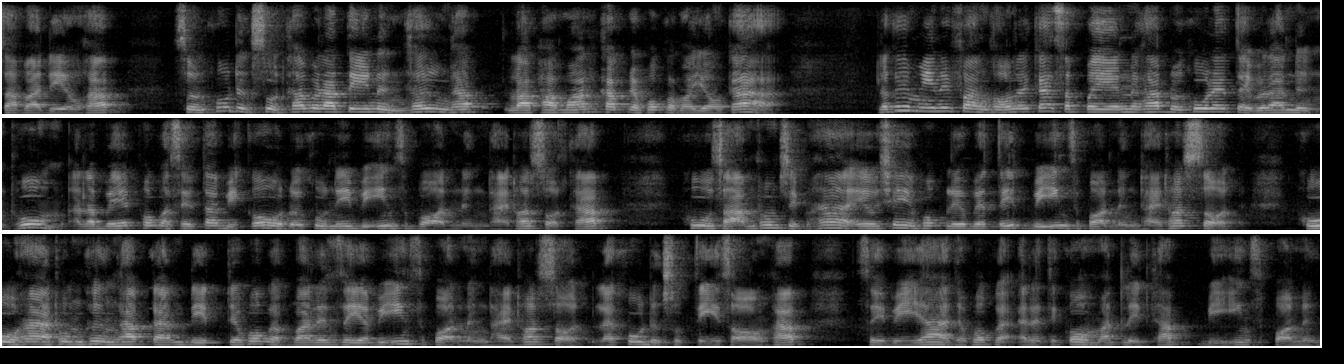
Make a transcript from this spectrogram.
ซาบาเดลครับ ส่วนคู่ดึกสุดครับเวลาตีหนึ่งครึ่งครับลาพามัสครับจะพบกับมายองกาแล้วก็จะมีในฝั่งของรายการสเปนนะครับ โดยคู่แรกเตะเวลาหนึ่งทุ่มอาราเบสพบกับเซลตาบิโก้โดยคู่นี้บีอิงสปอร์ตหนึ่งถ่ายทอดสดครับ คู่สามทุ่มสิบห้าเอลเช่พบเรอัลเบติสบีอิงสปอร์ตหนึ่งถ่ายทอดสด คู่ห้าทุ่มครึ่งครับ การดิดจะพบกับบาเลนเซียบีอิงสปอร์ตหนึ่งถ่ายทอดสด และคู่ดึกสุดตีสองครับเซบียาจะพบกับแอตเลติโกมาดริดครับบีอิงสปอร์ตหนึ่ง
